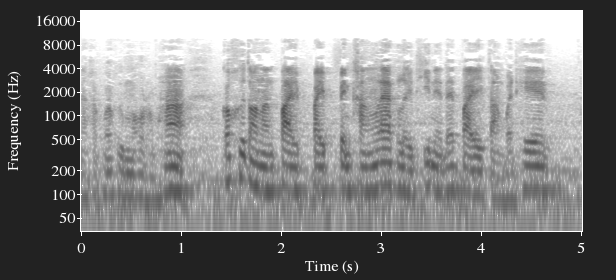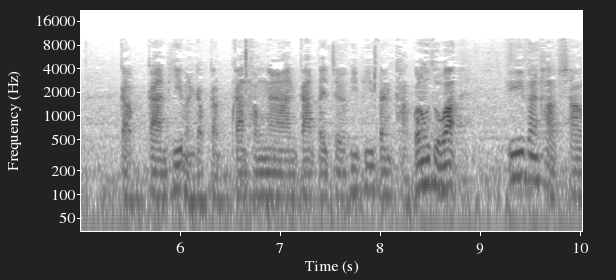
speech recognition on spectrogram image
นะครับ ก็คือมหรภาก็คือตอนนั้นไปไปเป็นครั้งแรกเลยที่เนี่ยได้ไปต่างประเทศ กับการที่เหมือนกับกับการทำงาน การไปเจอพี่ๆแฟนคลับ ก็รู้สึกว่าพี่ๆแฟนคลับชาว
